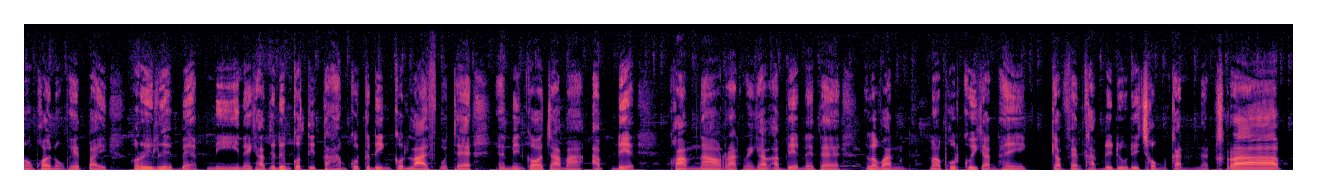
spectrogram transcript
น้องพลอยน้องเพชรไปเรื่อยๆแบบนี้นะครับอย่าลืมกดติดตามกดกระดิ่งกดไลฟ์กดแชร์แอดมินก็จะมาอัปเดตความน่ารักนะครับ อัปเดตในแต่ละวันมาพูดคุยกันให้กับแฟนคลับได้ดูได้ชมกันนะครับ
